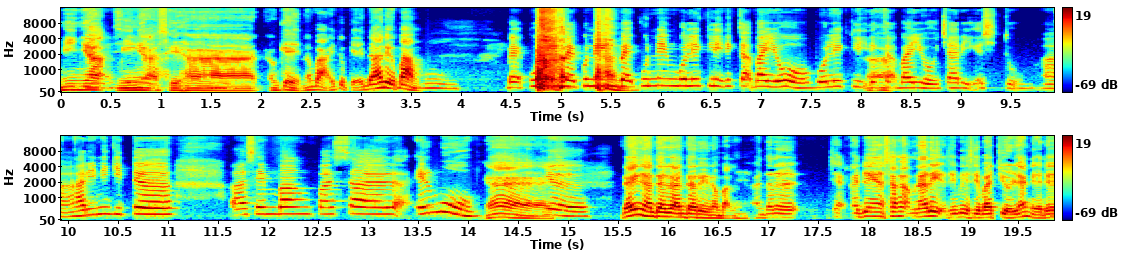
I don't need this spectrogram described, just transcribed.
minyak Minyak minyak sihat. sihat. Okey, nampak itu kaedah dia faham? Hmm. Beg kuning, beg kuning, beg kuning boleh klik dekat bio. Boleh klik Ha. dekat bio. Cari kat situ. Ha, hari ni kita uh, sembang pasal ilmu. Yes. Ya. Dan ini antara-antara nampak ni. Antara kajian yang sangat menarik saya bila saya baca kan dia kata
